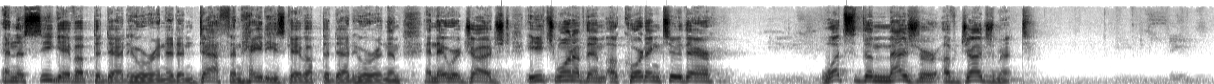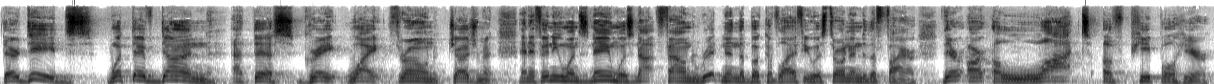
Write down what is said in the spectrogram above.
And the sea gave up the dead who were in it, and death and Hades gave up the dead who were in them. And they were judged, each one of them according to their. What's the measure of judgment? Their deeds, what they've done at this great white throne judgment. And if anyone's name was not found written in the book of life, he was thrown into the fire. There are a lot of people here.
